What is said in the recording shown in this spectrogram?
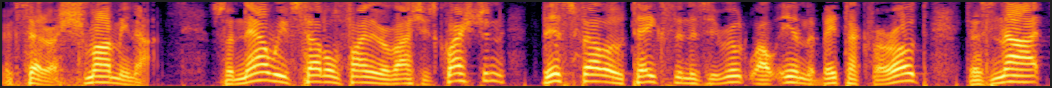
etc. So now we've settled finally Rav Ashi's question. This fellow who takes the Nazirut while in the Beit HaKvarot does not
